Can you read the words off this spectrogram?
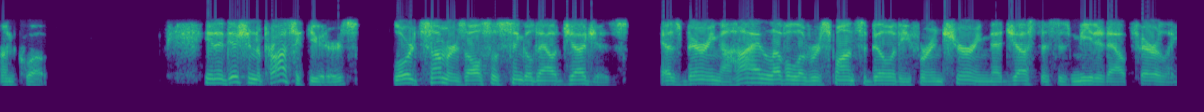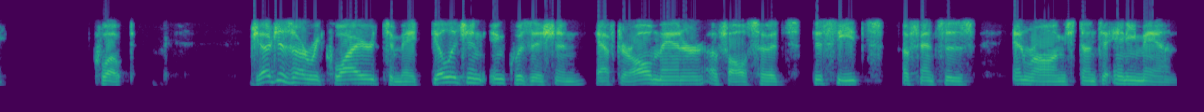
Unquote. In addition to prosecutors, Lord Somers also singled out judges as bearing a high level of responsibility for ensuring that justice is meted out fairly. Quote, Judges are required to make diligent inquisition after all manner of falsehoods, deceits, offenses, and wrongs done to any man,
